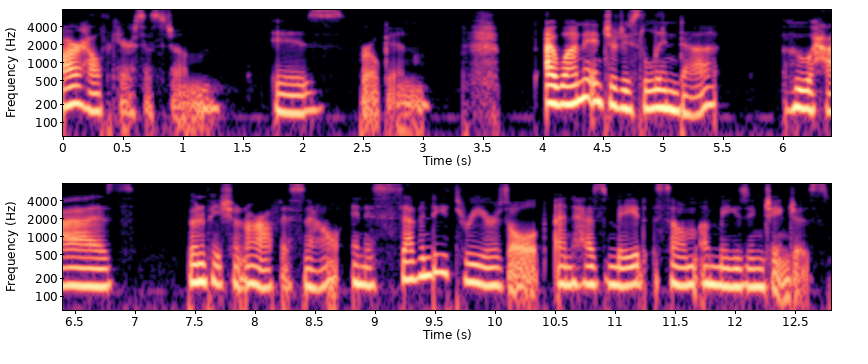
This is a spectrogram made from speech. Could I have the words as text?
Our healthcare system is broken. I want to introduce Linda, who has been a patient in our office now and is 73 years old and has made some amazing changes.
